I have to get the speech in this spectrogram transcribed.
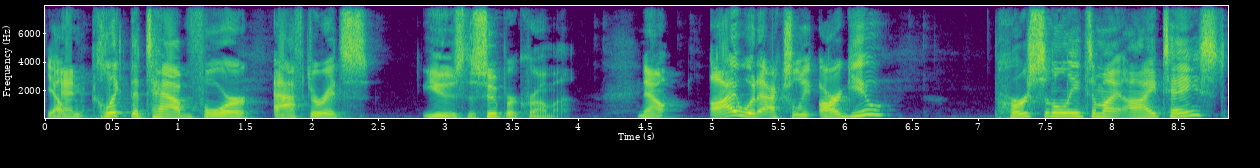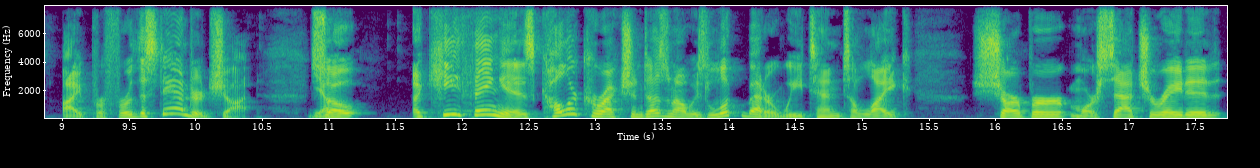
yep. and click the tab for after it's used the super chroma. Now, I would actually argue, personally, to my eye taste, I prefer the standard shot. Yep. So a key thing is color correction doesn't always look better. We tend to like sharper, more saturated,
